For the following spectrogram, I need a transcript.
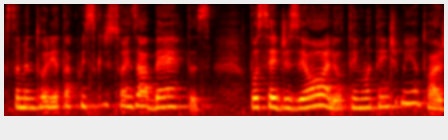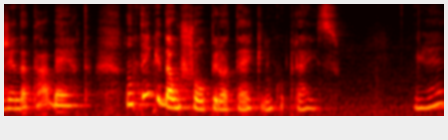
Essa mentoria está com inscrições abertas. Você dizer, olha, eu tenho um atendimento, a agenda está aberta. Não tem que dar um show pirotécnico para isso. É,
